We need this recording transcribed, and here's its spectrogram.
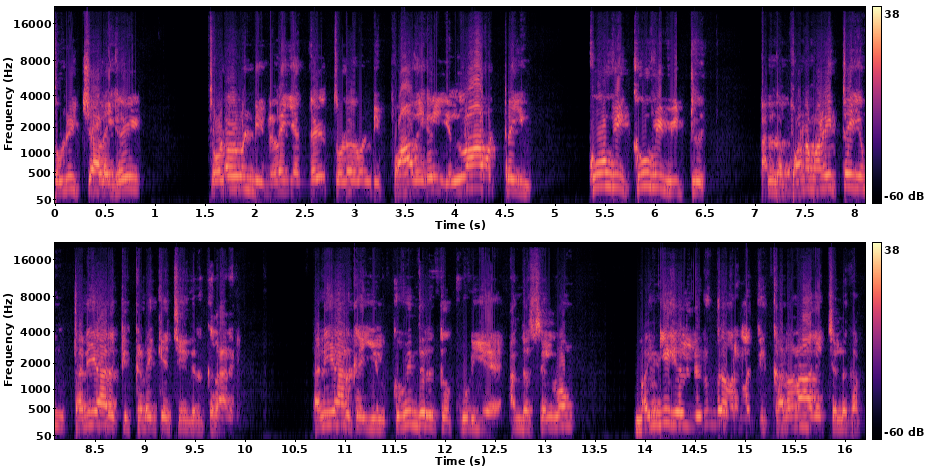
தொழிற்சாலைகள் தொடர்வண்டி நிலையங்கள் தொடர்வண்டி பாதைகள் எல்லாவற்றையும் கூவி கூவி விற்று அந்த பணம் அனைத்தையும் தனியாருக்கு கிடைக்க செய்திருக்கிறார்கள். தனியார் கையில் குவிந்திருக்கக்கூடிய அந்த செல்வம் வங்கிகளில் இருந்து அவர்களுக்கு கடனாக செல்லுகிறது.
